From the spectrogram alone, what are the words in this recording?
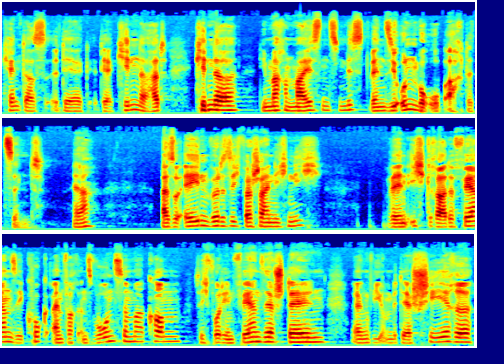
kennt das, der, der Kinder hat. Kinder, die machen meistens Mist, wenn sie unbeobachtet sind. Ja? Also Aiden würde sich wahrscheinlich nicht wenn ich gerade Fernseh gucke, einfach ins Wohnzimmer kommen, sich vor den Fernseher stellen, irgendwie und mit der Schere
